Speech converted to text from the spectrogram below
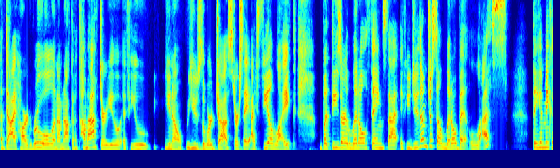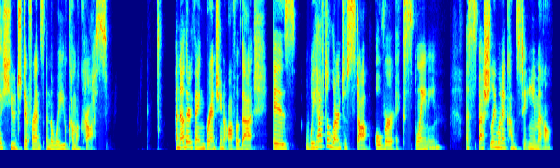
a die-hard rule and I'm not going to come after you if you, you know, use the word just or say I feel like, but these are little things that if you do them just a little bit less, they can make a huge difference in the way you come across. Another thing branching off of that is we have to learn to stop over explaining, especially when it comes to email.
